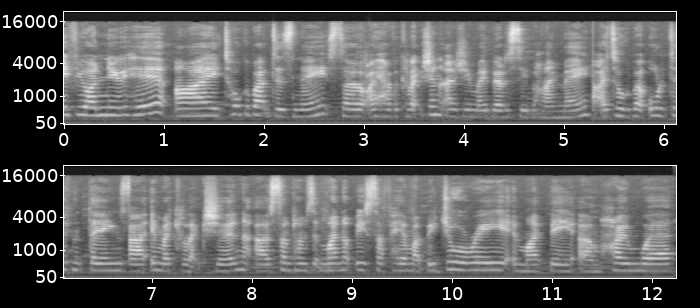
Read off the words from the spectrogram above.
if you are new here, I talk about Disney, so I have a collection as you may be able to see behind me. I talk about all the different things uh, in my collection. Uh, sometimes it might not be stuff here, it might be jewellery, it might be um, homeware,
